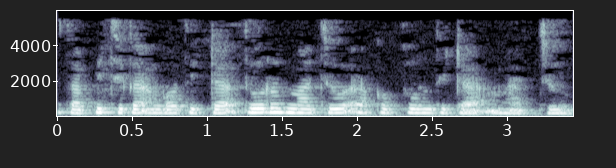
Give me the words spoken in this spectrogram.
Tetapi jika engkau tidak turut maju, aku pun tidak maju.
